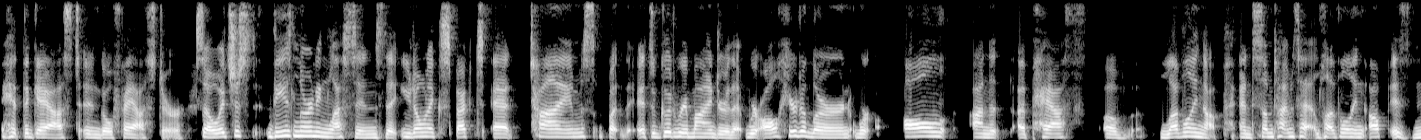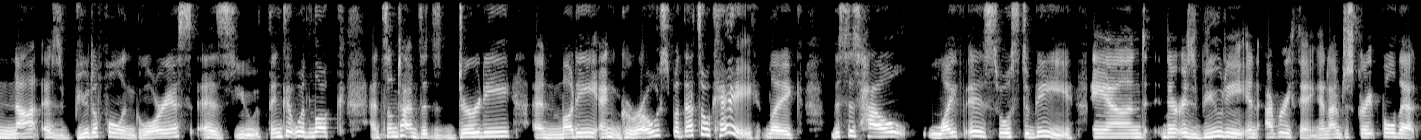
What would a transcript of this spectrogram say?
hit the gas and go faster. So it's just these learning lessons that you don't expect at times, but it's a good reminder that we're all here to learn. We're all on a, path of leveling up. And sometimes that leveling up is not as beautiful and glorious as you think it would look. And sometimes it's dirty and muddy and gross, but that's okay. Like, this is how life is supposed to be. And there is beauty in everything. And I'm just grateful that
